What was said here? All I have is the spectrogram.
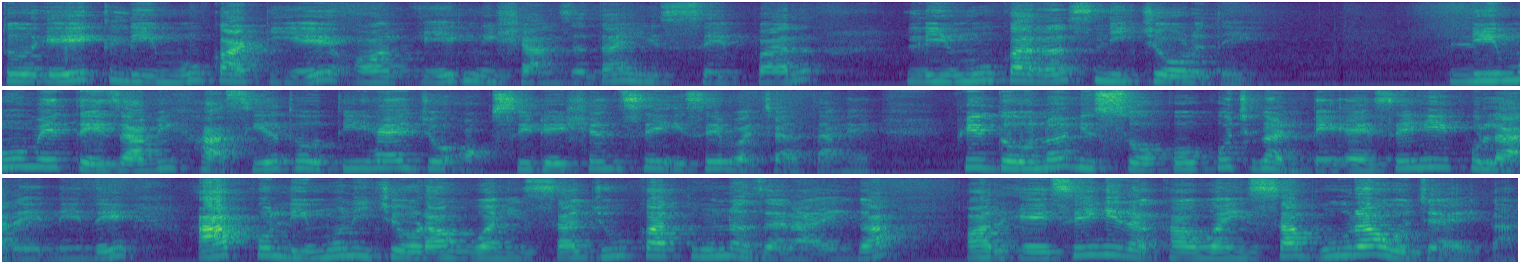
तो एक लीमू काटिए और एक निशानजदा हिस्से पर लीमू का रस निचोड़ दें। लीमू में तेज़ाबी खासियत होती है जो ऑक्सीडेशन से इसे बचाता है। फिर दोनों हिस्सों को कुछ घंटे ऐसे ही खुला रहने दें। आपको लीमू निचोड़ा हुआ हिस्सा जू का तू नज़र आएगा और ऐसे ही रखा हुआ हिस्सा भूरा हो जाएगा।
